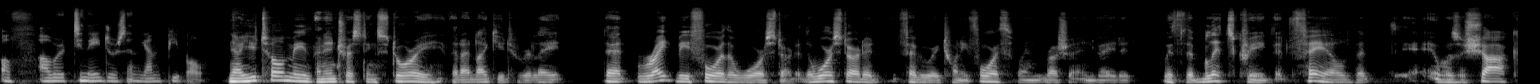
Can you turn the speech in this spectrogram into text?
of our teenagers and young people. Now, you told me an interesting story that I'd like you to relate that right before the war started, the war started February 24th when Russia invaded with the blitzkrieg that failed, but it was a shock.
